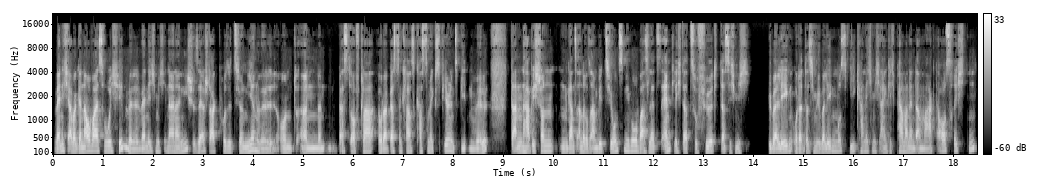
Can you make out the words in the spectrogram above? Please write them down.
Wenn ich aber genau weiß, wo ich hin will, wenn ich mich in einer Nische sehr stark positionieren will und einen Best of Class oder Best in Class Custom Experience bieten will, dann habe ich schon ein ganz anderes Ambitionsniveau, was letztendlich dazu führt, dass ich mich überlegen oder dass ich mir überlegen muss, wie kann ich mich eigentlich permanent am Markt ausrichten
